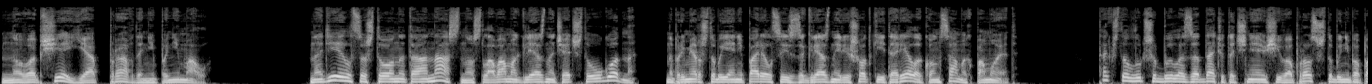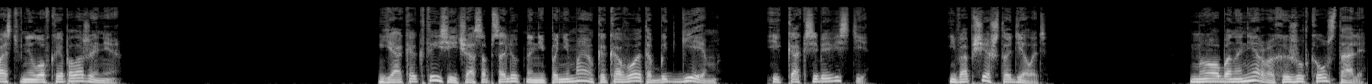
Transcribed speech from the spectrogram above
Но вообще я правда не понимал. Надеялся, что он это о нас, но слова могли означать что угодно. Например, чтобы я не парился из-за грязной решетки и тарелок, он сам их помоет. Так что лучше было задать уточняющий вопрос, чтобы не попасть в неловкое положение. Я, как ты, сейчас абсолютно не понимаю, каково это быть геем и как себя вести? И вообще, что делать? Мы оба на нервах и жутко устали.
